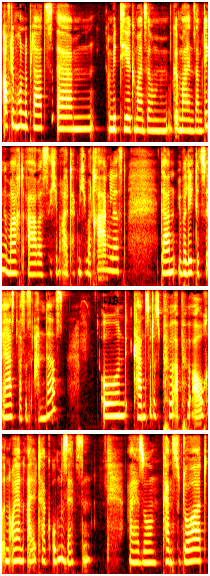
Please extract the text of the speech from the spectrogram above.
auf dem Hundeplatz ähm, mit dir gemeinsam, gemeinsam Dinge macht, aber es sich im Alltag nicht übertragen lässt, dann überleg dir zuerst, was ist anders und kannst du das peu à peu auch in euren Alltag umsetzen. Also kannst du dort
